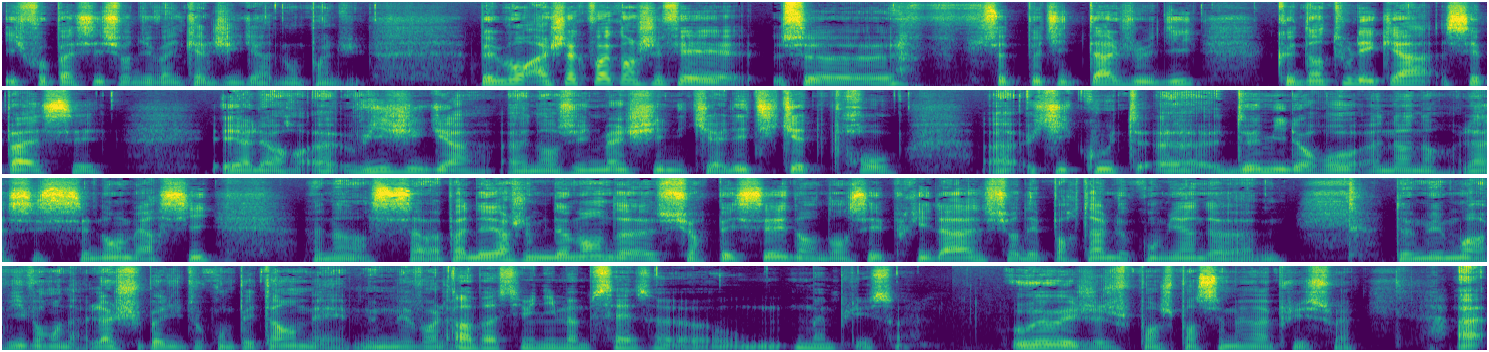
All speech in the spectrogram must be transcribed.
il faut passer sur du 24 Go de mon point de vue. Mais bon, à chaque fois quand j'ai fait ce, cette petite tâche, je dis que dans tous les cas, c'est pas assez. Et alors, 8 Go dans une machine qui a l'étiquette pro, euh, qui coûte 2000 euh, euros. Euh, non, non, là, c'est non, merci. non, ça va pas. D'ailleurs, je me demande sur PC, dans, ces prix-là, sur des portables, combien de, de mémoire vivre on a. Là, je suis pas du tout compétent, mais, mais, voilà. Ah bah c'est minimum 16 ou même plus. Oui, oui, je, pense, je pensais même à plus. Ouais. Ah,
